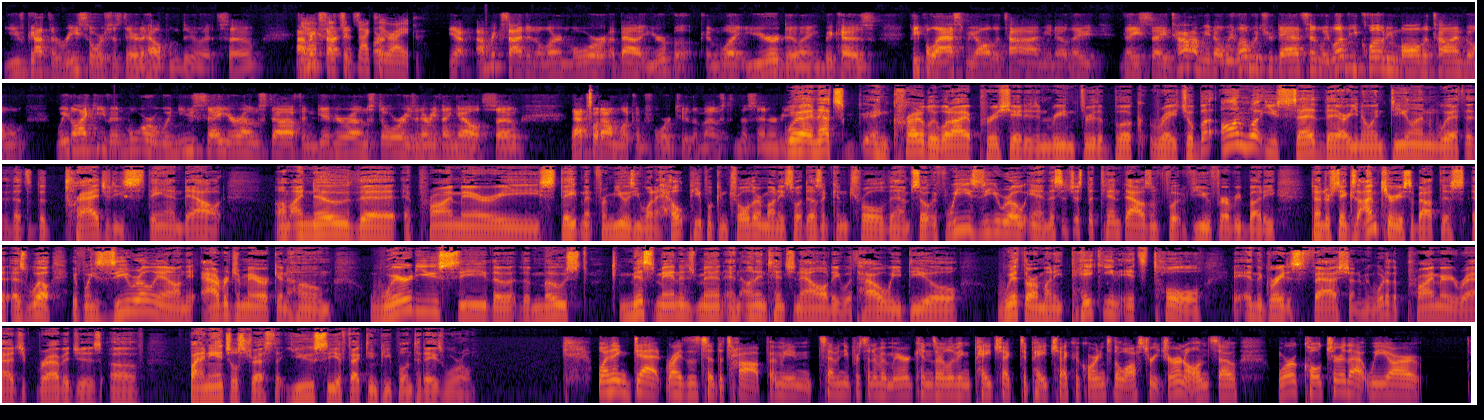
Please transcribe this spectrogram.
you've got the resources there to help them do it. So I'm yeah, excited. that's to exactly right yeah, I'm excited to learn more about your book and what you're doing because people ask me all the time. You know, they they say, Tom, you know, we love what your dad said. We love you quote him all the time, but we like even more when you say your own stuff and give your own stories and everything else. So that's what I'm looking forward to the most in this interview. Well, and that's incredibly what I appreciated in reading through the book, Rachel. But on what you said there, you know, in dealing with the, the, the tragedies stand out. Um, I know that a primary statement from you is you want to help people control their money so it doesn't control them. So if we zero in, this is just a 10,000 foot view for everybody to understand, because I'm curious about this as well. If we zero in on the average American home, where do you see the, the most mismanagement and unintentionality with how we deal with our money taking its toll in the greatest fashion? I mean, what are the primary ravages of financial stress that you see affecting people in today's world? Well, I think debt rises to the top. I mean, 70% of Americans are living paycheck to paycheck, according to the Wall Street Journal. And so we're a culture that we are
